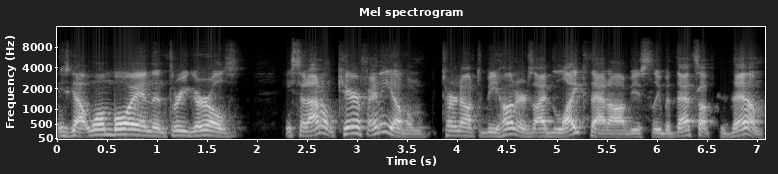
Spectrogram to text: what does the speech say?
he's got one boy and then three girls. He said, I don't care if any of them turn out to be hunters. I'd like that, obviously, but that's up to them.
